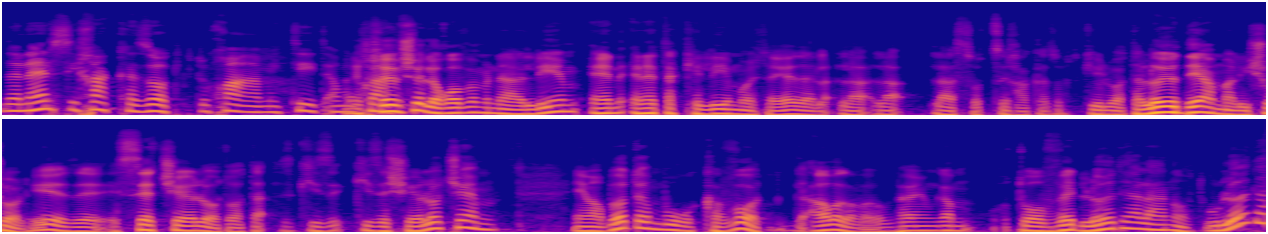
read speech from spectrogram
לנהל שיחה כזאת, פתוחה, אמיתית, עמוקה. אני חושב שלרוב המנהלים אין, אין את הכלים או את הידע ל, ל, ל, לעשות שיחה כזאת. כאילו, אתה לא יודע מה לשאול, איזה סט שאלות, אתה, כי, זה, כי זה שאלות שהן הן הרבה יותר מורכבות. ארבע, הרבה פעמים גם אותו עובד לא יודע לענות. הוא לא יודע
